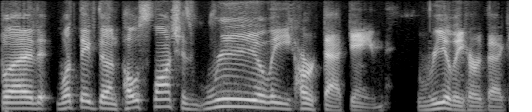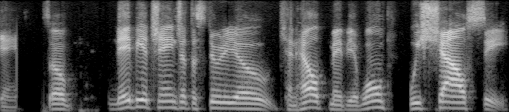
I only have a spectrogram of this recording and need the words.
but what they've done post launch has really hurt that game. Really hurt that game. So maybe a change at the studio can help. Maybe it won't. We shall see.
